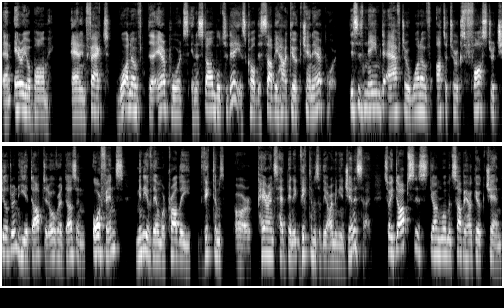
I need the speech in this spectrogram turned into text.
and aerial bombing. And in fact, one of the airports in Istanbul today is called the Sabiha Gökçen Airport. This is named after one of Ataturk's foster children. He adopted over a dozen orphans. Many of them were probably victims or parents had been victims of the Armenian genocide. So he adopts this young woman, Sabiha Gökçen.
